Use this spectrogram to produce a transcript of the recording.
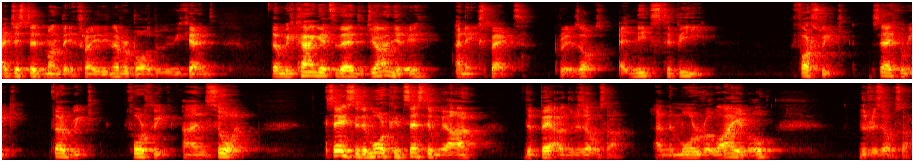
I just did Monday to Friday, never bothered with the weekend. Then we can't get to the end of January and expect great results. It needs to be first week, second week, third week, fourth week, and so on. Essentially, the more consistent we are, the better the results are, and the more reliable the results are.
